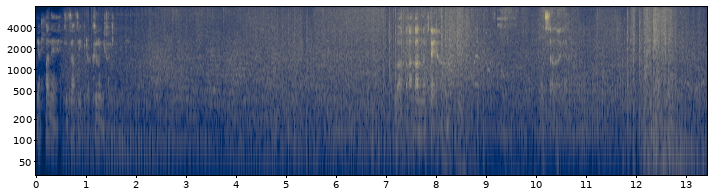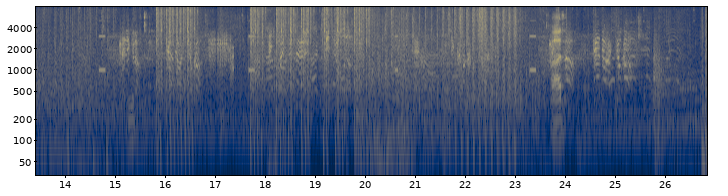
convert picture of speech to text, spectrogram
ー。やっぱね、デザートイーグルは黒にかける？うわ、あかんの来たやん。落ちたな、あれ。メディクだ手当ては必要か敵対戦線一の方だ抵抗を無事確保したあー、さあ手当ては必要かブ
